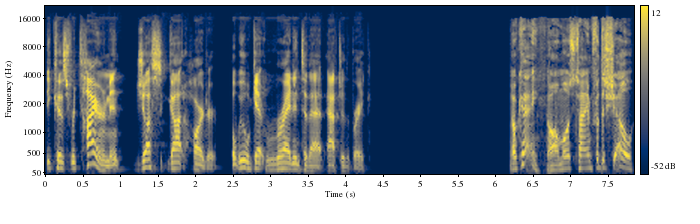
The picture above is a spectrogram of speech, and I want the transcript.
because retirement just got harder. But we will get right into that after the break. Okay, almost time for the show.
